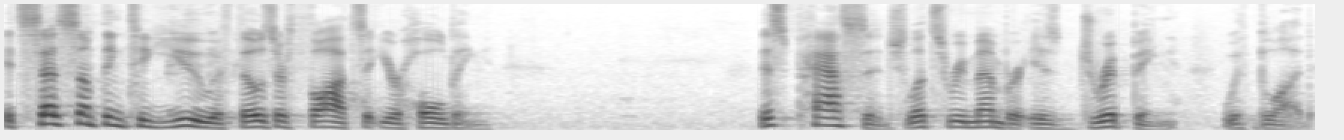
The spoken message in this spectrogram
It says something to you if those are thoughts that you're holding. This passage, let's remember, is dripping with blood.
